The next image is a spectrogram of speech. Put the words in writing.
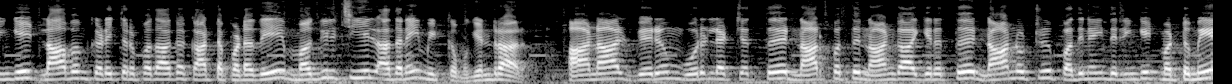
ரிங்கேட் லாபம் கிடைத்திருப்பதாக காட்டப்படவே மகிழ்ச்சியில் அதனை மீட்க முயன்றார். ஆனால் வெறும் ஒரு லட்சத்து நாற்பத்து நான்காயிரத்து நானூற்று பதினைந்து ரிங்கேட் மட்டுமே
